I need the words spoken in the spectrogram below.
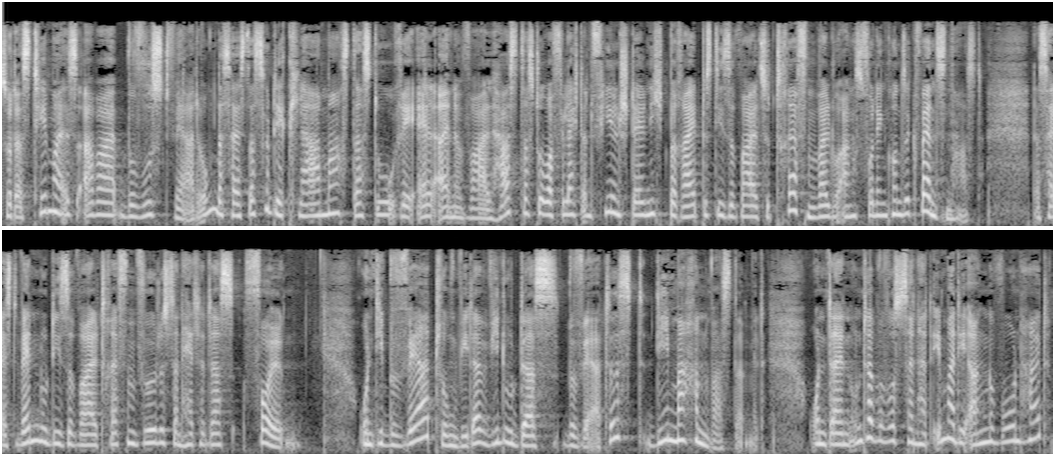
So, das Thema ist aber Bewusstwerdung. Das heißt, dass du dir klar machst, dass du reell eine Wahl hast, dass du aber vielleicht an vielen Stellen nicht bereit bist, diese Wahl zu treffen, weil du Angst vor den Konsequenzen hast. Das heißt, wenn du diese Wahl treffen würdest, dann hätte das Folgen. Und die Bewertung wieder, wie du das bewertest, die machen was damit. Und dein Unterbewusstsein hat immer die Angewohnheit,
